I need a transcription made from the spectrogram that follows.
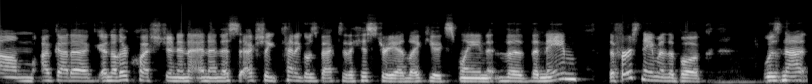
Um, I've got a, another question, and, and, and this actually kind of goes back to the history. I'd like you to explain the the name. The first name of the book was not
